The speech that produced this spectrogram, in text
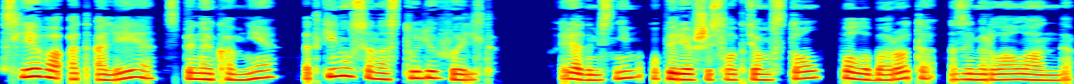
Слева от аллея, спиной ко мне, откинулся на стуле Вельт. Рядом с ним, уперевшись локтем в стол, полоборота замерла Ланда.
